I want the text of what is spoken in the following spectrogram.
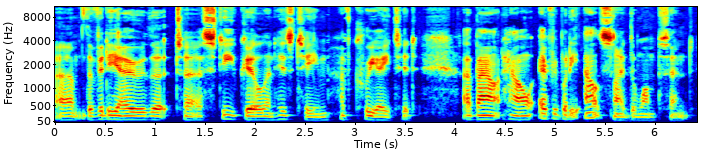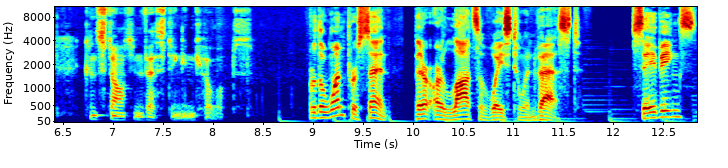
um, the video that uh, Steve Gill and his team have created about how everybody outside the 1% can start investing in co-ops. For the 1%, there are lots of ways to invest. Savings,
